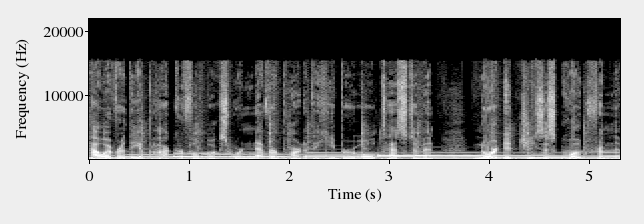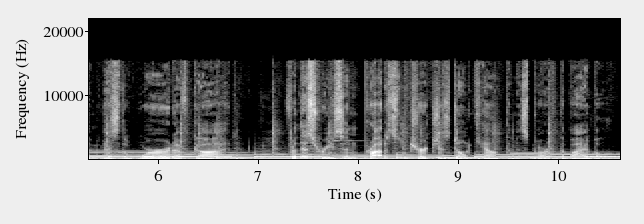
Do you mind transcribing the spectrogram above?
However, the Apocryphal books were never part of the Hebrew Old Testament, nor did Jesus quote from them as the Word of God. For this reason, Protestant churches don't count them as part of the Bible.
